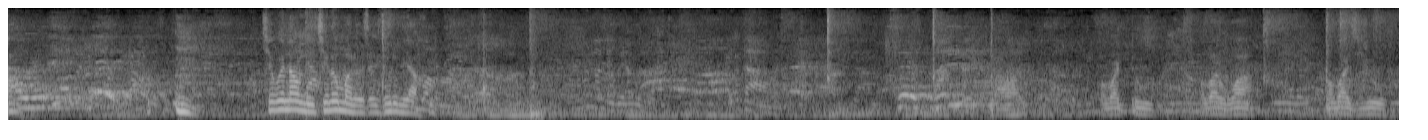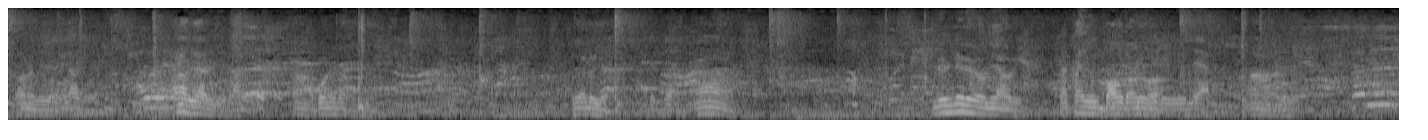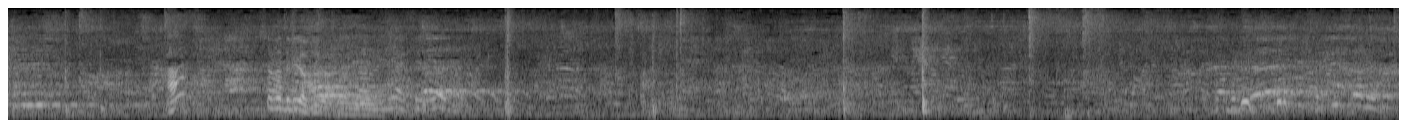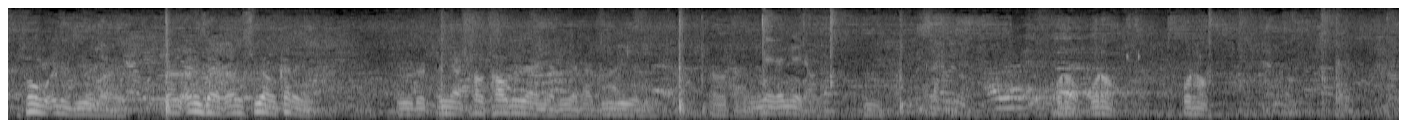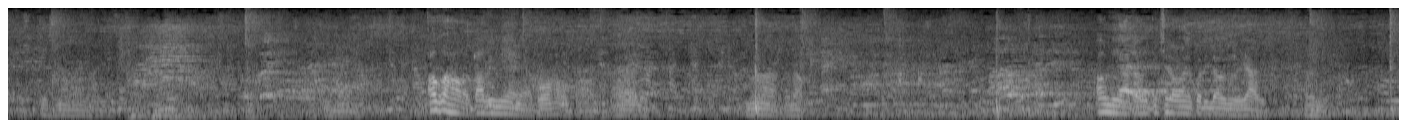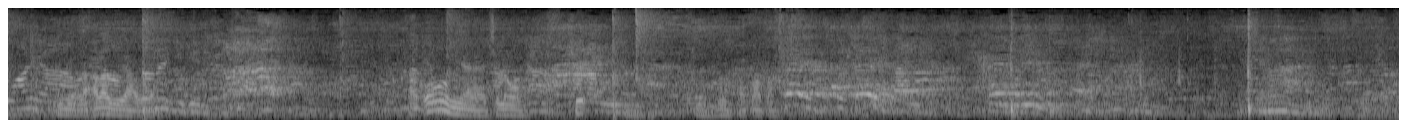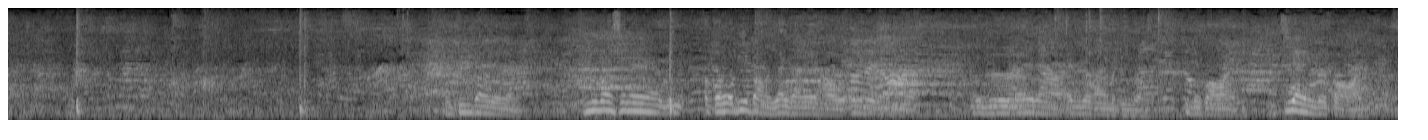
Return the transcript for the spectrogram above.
ချင်းဝင်တော့နေချင်းတော့မှလို့စိတ်ဆိုးလို့မရဘူး over 2 over 1 over 0တော့လည်းပဲအဲ့ဒါရပြီအာပေါ်နေတော့ရလို့ရအာလူလေးတော့မရဘူးဒါတိုင်ုံပေါတော့လို့ပါလက်အာလို့ ဟာဆက်လို့တတိတော့ပြပါဖုန်းအဲ့လိုကြည့်ပါအဲ့လိုကြတော့ရှိအောင်ခက်တယ်ဒီတော့တင်ရထောက်ထောက်လို့ရရင်ဒီရထားဒီလေးရဟုတ်ကဲ့ညနေညနေတော့ပေါ်တော့ပေါ်တော့ပေါ်တော့ဒီ 奥克好大背面的，多好包的，哎，嗯，真的。奥尼亚到底吃了哪个地老多呀？嗯，嗯，哪老多呀？啊，奥尼亚吃了，吃，嗯，好包包。冰糕有点。 လုံးချစ်ပါပါပါဒီတော့ရတယ်ဒီဘက်စနေအကောင်အပြည့်ပေါင်ရိုက်ထားတဲ့ဟာကိုအဲ့လိုကဘယ်လိုလဲတော့အဲ့လိုကမတူတော့ဒီလိုကွာသွားတယ်ကြည့်ရတယ်လို့ကွာသွားတယ်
